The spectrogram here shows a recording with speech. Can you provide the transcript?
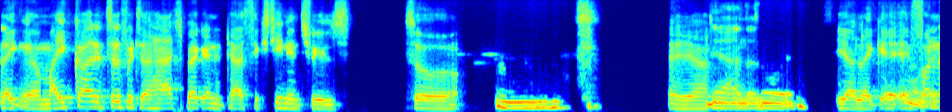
like uh, my car itself it's a hatchback and it has 16 inch wheels so Mm. yeah Yeah, there's no way. Yeah, like uh, No F1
